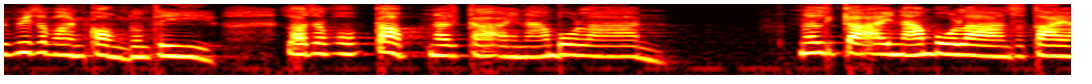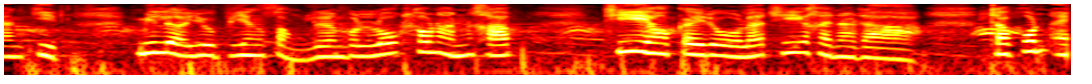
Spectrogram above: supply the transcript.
พิพิธภัณฑ์กล่องดนตรี เราจะพบกับนาฬิกาไอ้น้ำโบราณ นาฬิกาไอ้น้ำโบราณสไตล์อังกฤษ มีเหลืออยู่เพียงสองเรือนบนโลกเท่านั้นครับ ที่ฮอกไกโดและที่แคนาดา จะพ่นไอ้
